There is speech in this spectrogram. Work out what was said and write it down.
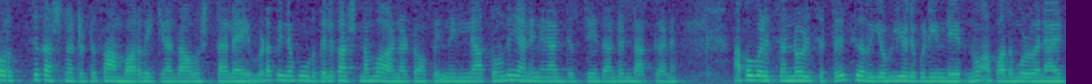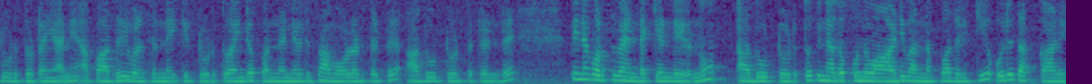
കുറച്ച് കഷ്ണം ഇട്ടിട്ട് സാമ്പാർ വെക്കണതാവും ഇഷ്ടമല്ലേ? ഇവിടെ പിന്നെ കൂടുതൽ കഷ്ണം വേണം കേട്ടോ. അപ്പോൾ ഇന്ന് ഞാൻ ഞാനിങ്ങനെ അഡ്ജസ്റ്റ് ചെയ്താണ്ട് ഉണ്ടാക്കുകയാണ്. അപ്പോൾ വെളിച്ചെണ്ണ ഒഴിച്ചിട്ട് ചെറിയ ഉള്ളി ഒരു പിടി ഉണ്ടായിരുന്നു. അപ്പോൾ അത് മുഴുവനായിട്ട് കൊടുത്തുട്ടോ ഞാൻ അപ്പോൾ അത് വെളിച്ചെണ്ണയ്ക്ക് ഇട്ട് കൊടുത്തു. അതിന്റെ ഒപ്പം തന്നെ ഒരു സവോള എടുത്തിട്ട് അതും ഇട്ട് കൊടുത്തിട്ടുണ്ട്. പിന്നെ കുറച്ച് വെണ്ടയ്ക്ക ഉണ്ടായിരുന്നു. അതും ഇട്ട് കൊടുത്തു. പിന്നെ അതൊക്കെ ഒന്ന് വാടി വന്നപ്പോൾ അതിലേക്ക് ഒരു തക്കാളി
